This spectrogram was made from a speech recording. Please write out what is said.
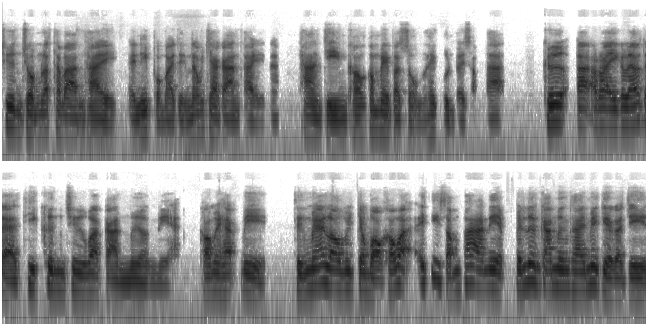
ชื่นชมรัฐบาลไทย อันนี้ผมหมายถึงนักวิชาการไทยนะทางจีนเขาก็ไม่ประสงค์ให้คุณไปสัมภาษณ์ คืออะไรก็แล้วแต่ที่ขึ้นชื่อว่าการเมืองเนี่ยเขาไม่ happy ถึงแม้เราจะบอกเขาว่าไอ้ที่สัมภาษณ์เนี่ยเป็นเรื่องการเมืองไทยไม่เกี่ยวกับจีน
